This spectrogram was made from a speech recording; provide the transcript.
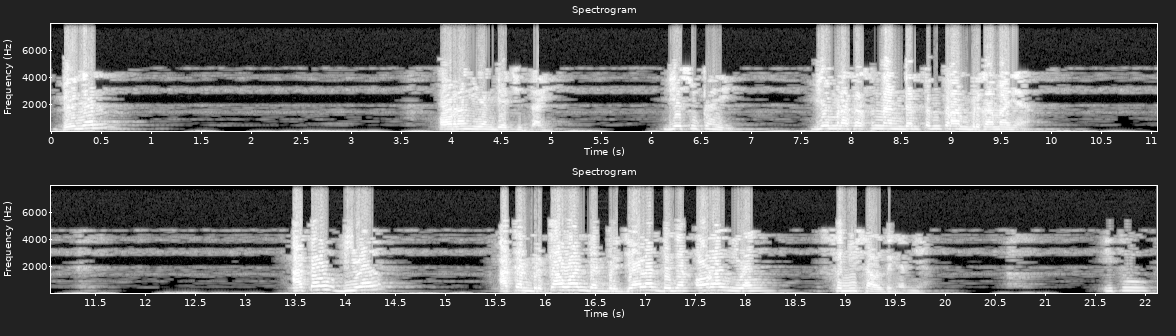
dengan orang yang dia cintai. Dia sukai dia merasa senang dan tentram bersamanya. Atau dia akan berkawan dan berjalan dengan orang yang semisal dengannya. Itu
